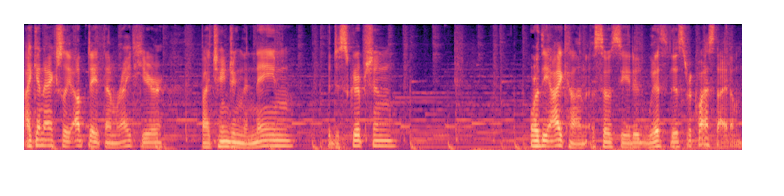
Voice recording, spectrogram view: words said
I can actually update them right here by changing the name, the description, or the icon associated with this request item.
